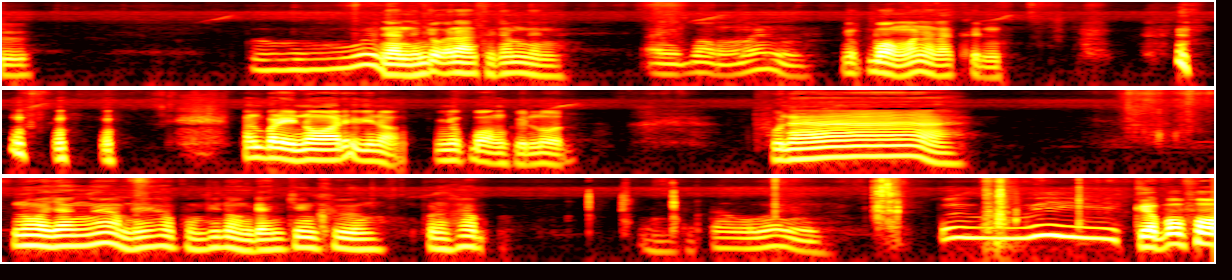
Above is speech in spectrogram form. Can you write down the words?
อโอ้ยนั่นยกอันนั้นขึ้นน้ำเน่นไอ้บ้องมันยกบ้องมันน่ะละขึ้น มันบรินอได้อพี่น้องยกบ้องขึ้นรถพูนะนอยังงามเลยครับผมพี่น้องแดงจึงคืองพูนะครับเต้ามันอุ้ยเกือบบ่พอ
